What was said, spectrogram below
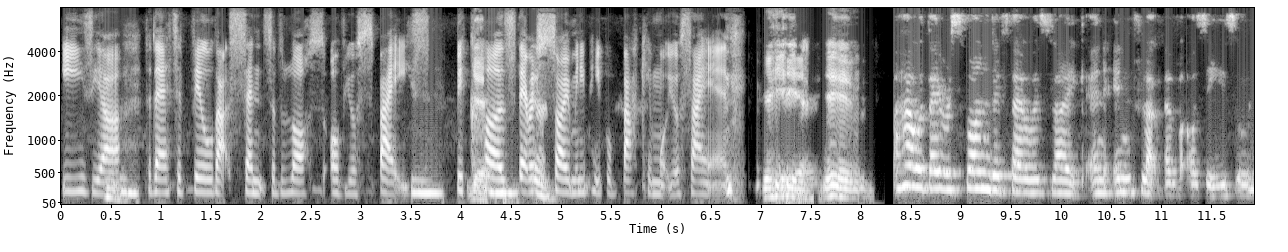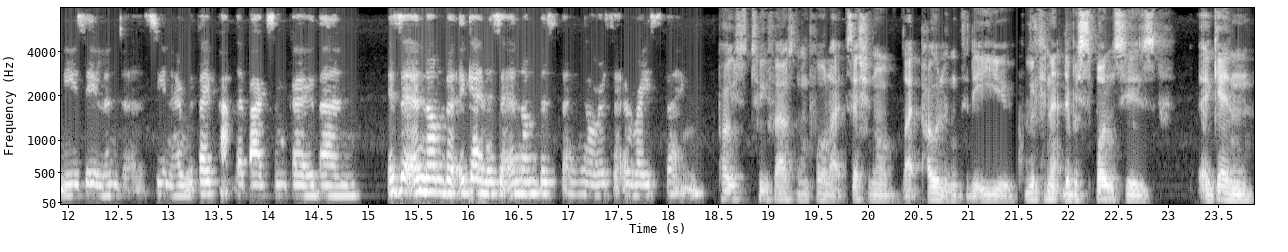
easier mm-hmm. for there to feel that sense of loss of your space mm-hmm. because there are Yeah. so many people backing what you're saying. Yeah, yeah, yeah, yeah. How would they respond if there was like an influx of Aussies or New Zealanders? You know, would they pack their bags and go then? Is it a number again? Is it a numbers thing or is it a race thing? Post 2004, like accession of like Poland to the EU, looking at the responses again,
